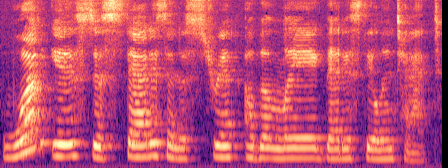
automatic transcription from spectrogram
what is the status and the strength of the leg that is still intact.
